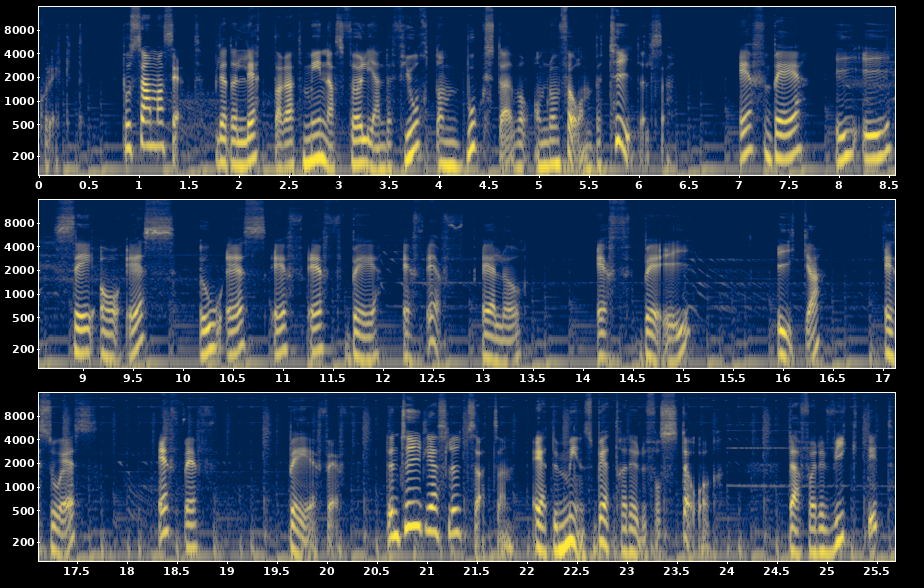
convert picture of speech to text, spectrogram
korrekt. På samma sätt blir det lättare att minnas följande 14 bokstäver om de får en betydelse. FB, CAS, OS, FF eller FBI, ICA, SOS, FF, BFF. Den tydliga slutsatsen är att du minns bättre det du förstår. Därför är det viktigt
